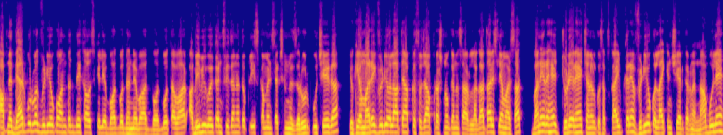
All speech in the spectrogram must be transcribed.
आपने धैर्यपूर्वक वीडियो को अंत तक देखा, उसके लिए बहुत बहुत धन्यवाद बहुत बहुत आभार। अभी भी कोई कंफ्यूजन है तो प्लीज़ कमेंट सेक्शन में ज़रूर पूछिएगा, क्योंकि हमारे एक वीडियो लाते हैं आपके सुझाव प्रश्नों के अनुसार लगातार, इसलिए हमारे साथ बने रहें, जुड़े रहें चैनल को सब्सक्राइब करें, वीडियो को लाइक एंड शेयर करना ना भूलें,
